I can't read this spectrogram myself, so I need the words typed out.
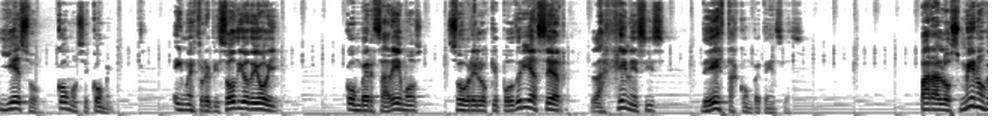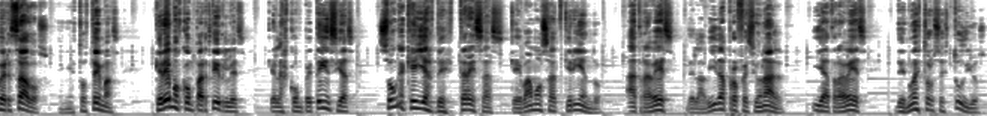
y eso cómo se come. En nuestro episodio de hoy conversaremos sobre lo que podría ser la génesis de estas competencias. Para los menos versados en estos temas, queremos compartirles que las competencias son aquellas destrezas que vamos adquiriendo a través de la vida profesional y a través de nuestros estudios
